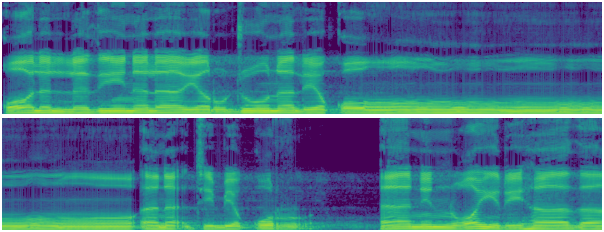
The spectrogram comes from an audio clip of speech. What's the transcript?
قال الذين لا يرجون لقاء نات بقران غير هذا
